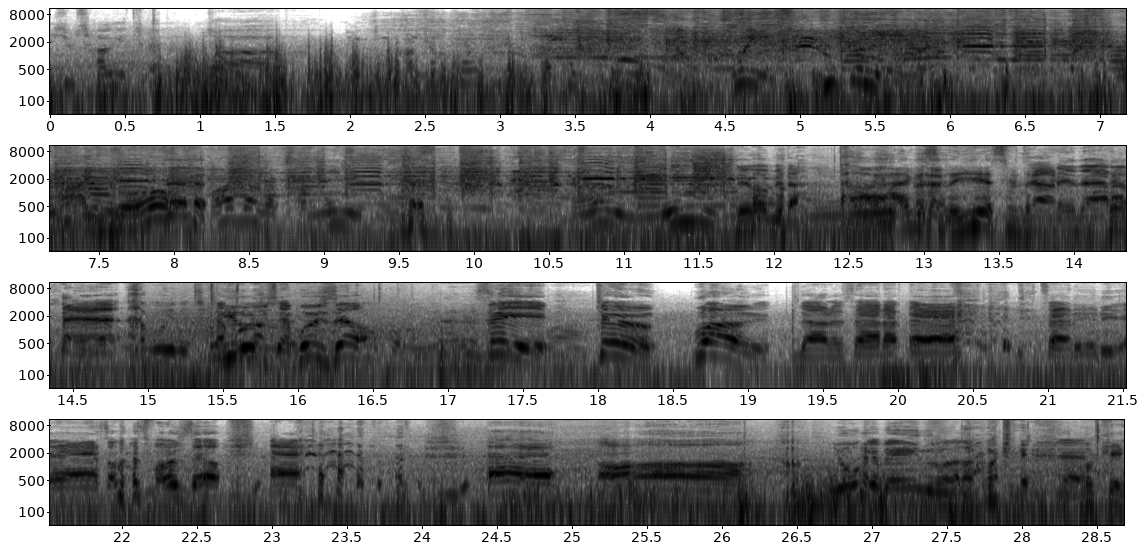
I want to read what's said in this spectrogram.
24기 차이. 와. 같은 팽수 아 이거 바다가 3년이고 사람이 2년이고 이겁니다. 아 알겠습니다. 이해했습니다. 자 보여주세요. 보여주세요. 3 2와 나를 사랑해. 사르르 선글라스 벗어주세요. 에. 에. 아. 요게 메인으로 나갈 오케이. 오케이.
